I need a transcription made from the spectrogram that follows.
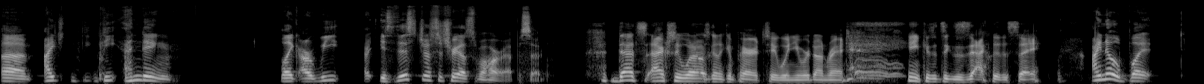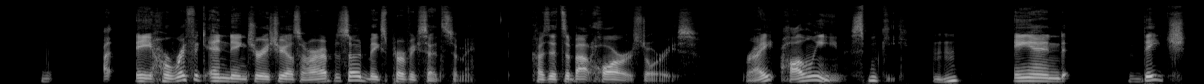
Um, I the, the ending. Like, are we? Is this just a Treehouse of a Horror episode? That's actually what I was going to compare it to when you were done ranting, because it's exactly the same. I know, but a- horrific ending to of Horror episode makes perfect sense to me because it's about horror stories, right? Halloween, spooky, Mhm. and they ch-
